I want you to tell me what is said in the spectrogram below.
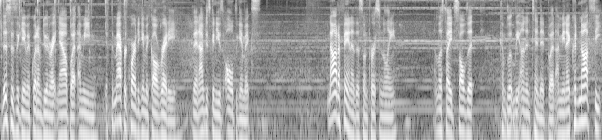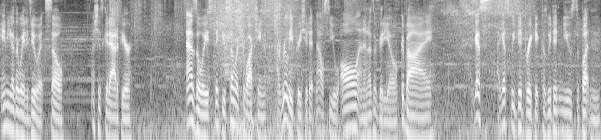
This is a gimmick, what I'm doing right now, but I mean, if the map required a gimmick already, then I'm just gonna use all the gimmicks. Not a fan of this one, personally. Unless I'd solved it completely unintended, but I mean, I could not see any other way to do it, so... Let's just get out of here. As always, thank you so much for watching, I really appreciate it, and I'll see you all in another video. Goodbye! I guess- I guess we did break it, cause we didn't use the button.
